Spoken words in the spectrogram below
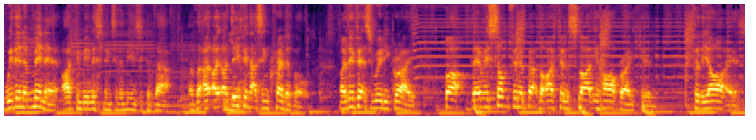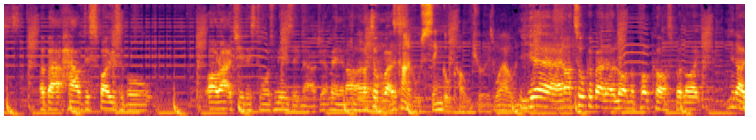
within a minute I can be listening to the music of that. Of that. I, I, do Yeah. think that's incredible. I do think it's really great. But there is something about that I feel slightly heartbreaking for the artists about how disposable our attitude is towards music now. Do you know what I mean? And I, I talk about it's this kind of all single culture as well. Yeah, and I talk about it a lot on the podcast, but like, you know,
